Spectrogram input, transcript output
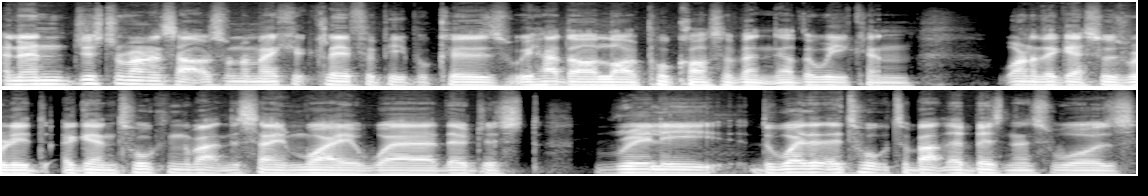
and then just to run us out i just want to make it clear for people because we had our live podcast event the other week and one of the guests was really again talking about in the same way where they're just really the way that they talked about their business was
